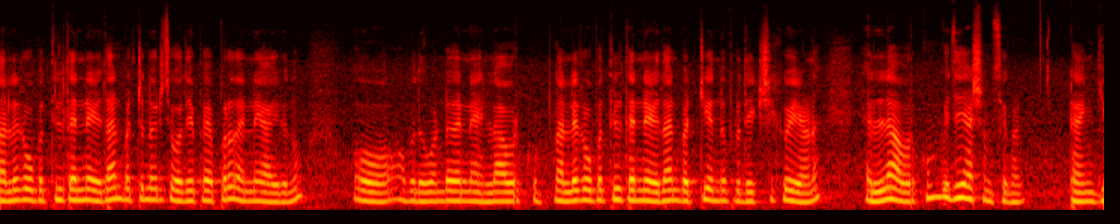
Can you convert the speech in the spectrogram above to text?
നല്ല രൂപത്തിൽ തന്നെ എഴുതാൻ പറ്റുന്ന ഒരു ചോദ്യപേപ്പർ തന്നെയായിരുന്നു. അപ്പോൾ അതുകൊണ്ട് തന്നെ എല്ലാവർക്കും നല്ല രൂപത്തിൽ തന്നെ എഴുതാൻ പറ്റിയെന്ന് പ്രതീക്ഷിക്കുകയാണ്. എല്ലാവർക്കും വിജയാശംസകൾ. താങ്ക്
